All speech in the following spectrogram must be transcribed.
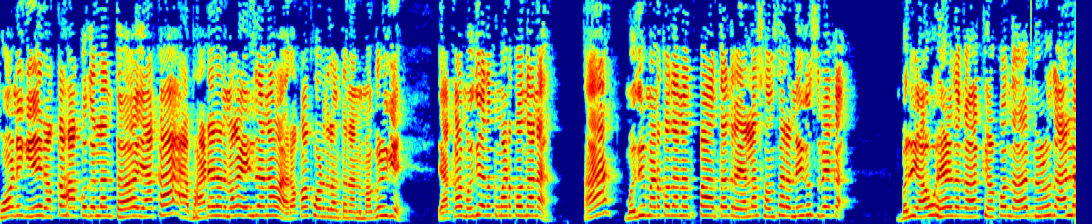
ಫೋನಿಗೆ ರೊಕ್ಕ ಹಾಕೋದಿಲ್ಲ ಅಂತ. ಯಾಕ? ಬಾಡೆ ನನ್ನ ಮಗ ಹೇಳ್ದಾನವ ರೊಕ್ಕ ಅಂತ ನನ್ನ ಮಗಳಿಗೆ. ಯಾಕ? ಮದಿ ಅದಕ್ಕೆ ಮಾಡ್ಕೊಂಡಾನ? ಆ? ಮದಿ ಮಾಡ್ಕೊಂಡಾನಪ್ಪ ಅಂತಂದ್ರೆ ಎಲ್ಲ ಸಂಸಾರ ನೀಗಿಸ್ಬೇಕ. ಬರೀ ಅವು ಹೇಳ್ದಂಗ ಕೇಳ್ಕೊಂಡ ಬೀಳುದ ಅಲ್ಲ.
